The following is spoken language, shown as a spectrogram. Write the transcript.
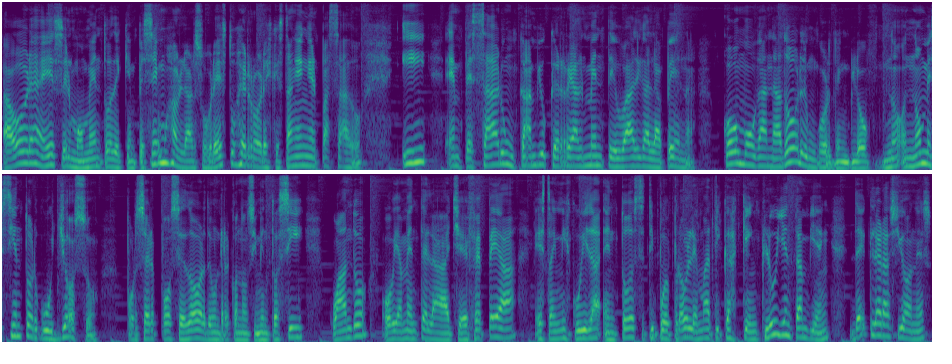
ahora es el momento de que empecemos a hablar sobre estos errores que están en el pasado y empezar un cambio que realmente valga la pena. Como ganador de un Golden Globe, no, no me siento orgulloso por ser poseedor de un reconocimiento así, cuando obviamente la HFPA está inmiscuida en todo este tipo de problemáticas que incluyen también declaraciones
